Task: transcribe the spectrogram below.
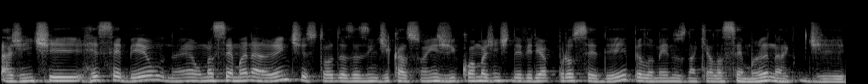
a gente recebeu, né, uma semana antes, todas as indicações de como a gente deveria proceder, pelo menos naquela semana de,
